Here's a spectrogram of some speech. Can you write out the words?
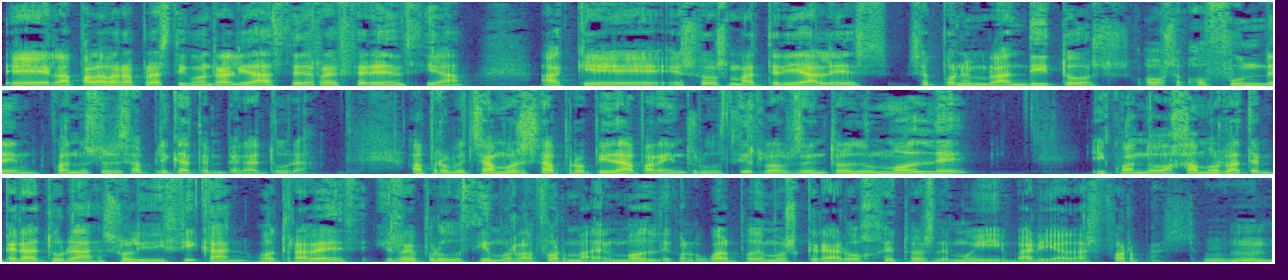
Eh, la palabra plástico en realidad hace referencia a que esos materiales se ponen blanditos o, funden cuando se les aplica temperatura. Aprovechamos esa propiedad para introducirlos dentro de un molde y cuando bajamos la temperatura solidifican otra vez y reproducimos la forma del molde, con lo cual podemos crear objetos de muy variadas formas. ¿Mm?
